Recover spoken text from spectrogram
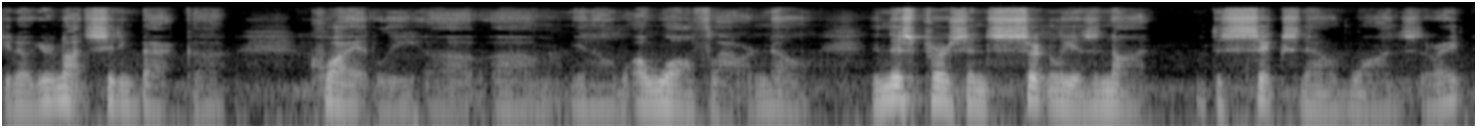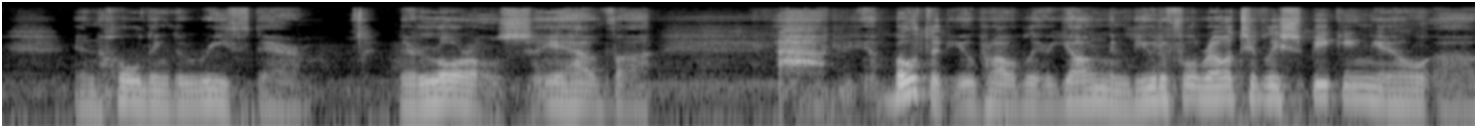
you know. You're not sitting back uh, quietly, uh, um, you know, a wallflower. No and this person certainly is not. The six now of wands, right? And holding the wreath there. Their laurels. You have uh, both of you probably are young and beautiful, relatively speaking. You know, uh,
